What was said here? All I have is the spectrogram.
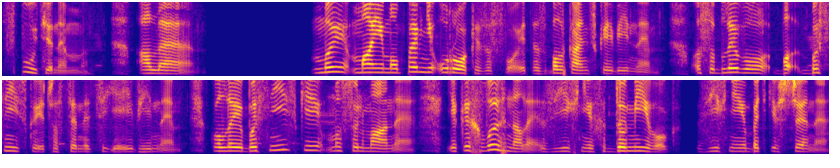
з Путіним. Але ми маємо певні уроки засвоїти з Балканської війни, особливо боснійської частини цієї війни, коли боснійські мусульмани, яких вигнали з їхніх домівок, з їхньої батьківщини,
